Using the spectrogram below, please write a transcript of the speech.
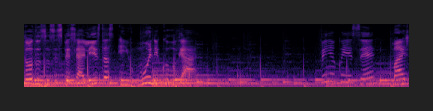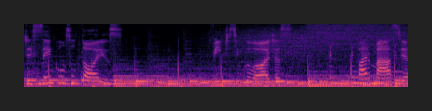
Todos os especialistas em um único lugar. Venha conhecer mais de 100 consultórios, 25 lojas, farmácia,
